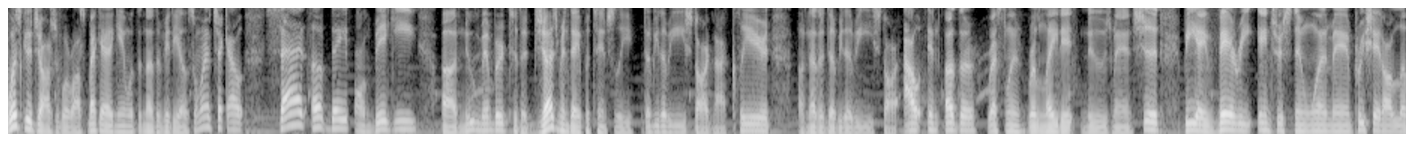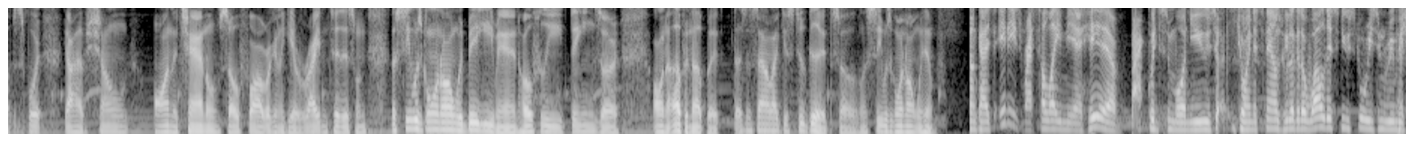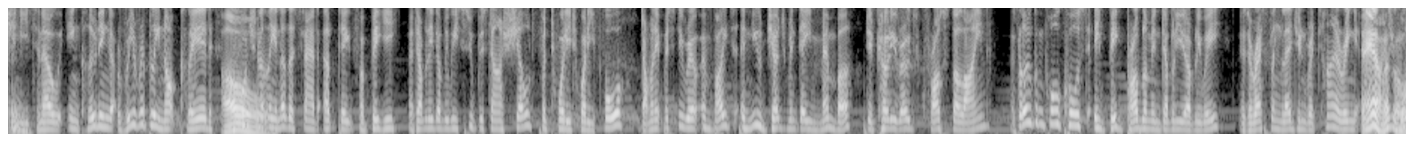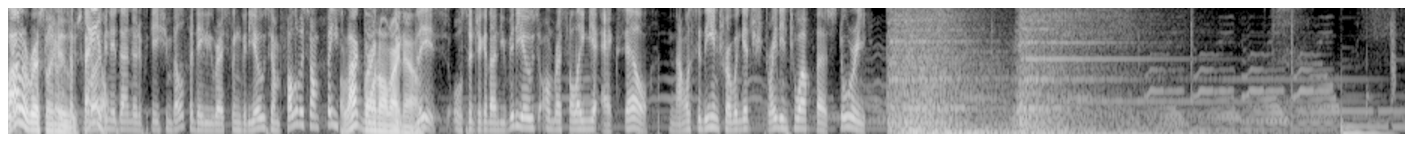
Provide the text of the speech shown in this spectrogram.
What's good, Joshua Ross? Back at again with another video. So I'm gonna check out sad update on Big E, a new member to the Judgment Day potentially. WWE star not cleared, another WWE star out, and other wrestling related news. Man, should be a very interesting one. Man, appreciate all the love and support y'all have shown on the channel so far. We're gonna get right into this one. Let's see what's going on with Big E, man. Hopefully things are on the up and up, but doesn't sound like it's too good. So let's see what's going on with him. on guys it is wrestlelamia here back with some more news join us now as we look at the wildest news stories and rumors you need to know including Rhea Ripley not cleared Oh. unfortunately another sad update for biggie a wwe superstar shelved for 2024 dominik mysterio invites a new judgment day member did cody rhodes cross the line has logan paul caused a big problem in wwe is a wrestling legend retiring? and Damn, that's a lot of wrestling news. Subscribe Damn. and hit that notification bell for daily wrestling videos and follow us on Facebook. A lot going on right now. lists. Also check out our new videos on WrestleMania XL. Now let's see the intro and get straight into our first story.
